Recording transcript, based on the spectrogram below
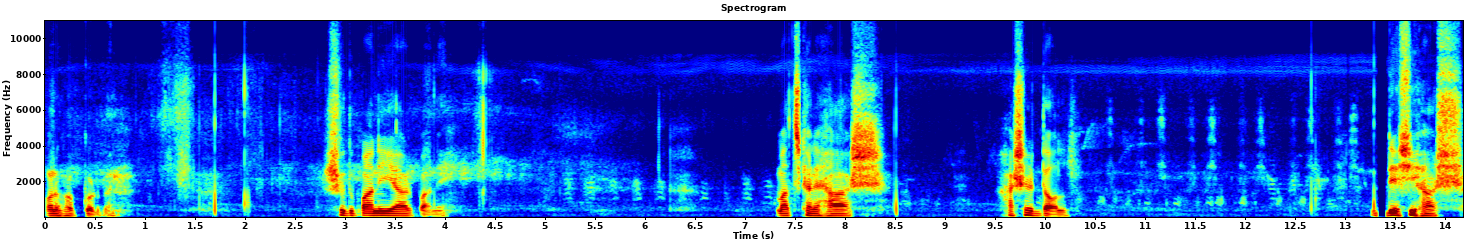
অনুভব করবেন। শুধু পানি আর পানি। মাঝখানে হাঁস, হাঁসের দল। দেশি হাঁস।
